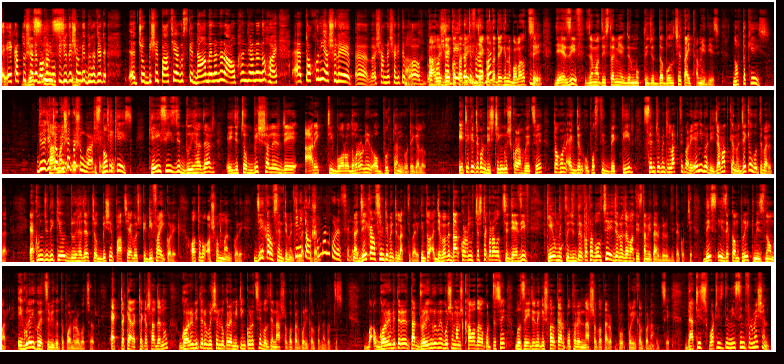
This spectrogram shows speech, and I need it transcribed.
একাত্তর সালে মহান মুক্তিযুদ্ধের সঙ্গে দুই হাজার চব্বিশের পাঁচই আগস্টকে না মেলানোর আহ্বান জানানো হয় তখনই আসলে আহ, সামনের সারিতে তাহলে যে কথাটা যে কথাটা এখানে বলা হচ্ছে যে এজিফ জামাত ইসলামী একজন মুক্তিযোদ্ধা বলছে তাই থামিয়ে দিয়েছে। নট দ্য কেস 2024 প্রসঙ্গ আসে not the case case is যে দুই হাজার এই যে চব্বিশ সালের যে আরেকটি বড় ধরনের অভ্যুত্থান ঘটে গেল এটাকে যখন ডিস্টিংগুইশ করা হয়েছে তখন একজন উপস্থিত ব্যক্তির সেন্টিমেন্টে লাগতে পারে এনিবডি জামাত কেন যে কেউ হতে পারে তার। এখন যদি কেউ দুই হাজার চব্বিশের পাঁচই আগস্টকে ডিফাই করে অথবা অসম্মান করে যে কারও সেন্টিমেন্ট অসম্মান করেছিলেন? না যে কারও সেন্টিমেন্টে লাগতে পারে কিন্তু যেভাবে দাঁড় করানোর চেষ্টা করা হচ্ছে যে এজিফ কেউ মুক্তিযুদ্ধের কথা বলছে এই জন্য জামাত ইসলামী তার বিরোধিতা করছে। This is a complete misnomer এগুলোই হয়েছে বিগত পনেরো বছর। একটাকে আরেকটাকে সাজানো ঘরের ভিতরে বসে লোকেরা মিটিং করেছে বলছে নাশকতার পরিকল্পনা করতেছে। ঘরের ভিতরে তার ড্রয়িং রুমে বসে মানুষ খাওয়া দাওয়া করতেছে, বলছে এটা নাকি সরকার পথরের নাশকতার পরিকল্পনা হচ্ছে। That is what is the misinformation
